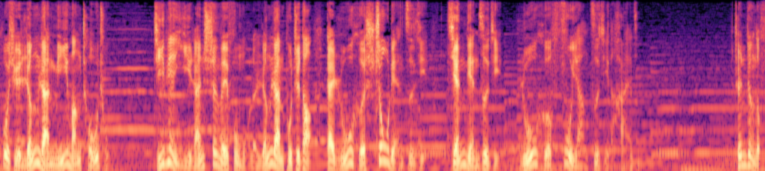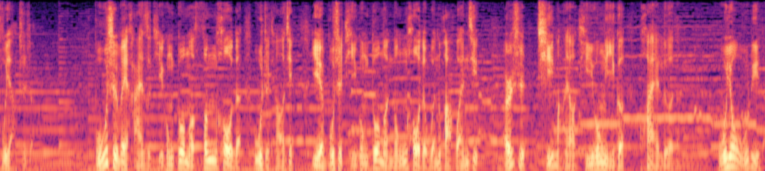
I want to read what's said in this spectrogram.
或许仍然迷茫踌躇，即便已然身为父母了，仍然不知道该如何收敛自己、检点自己，如何富养自己的孩子。真正的富养是什么？不是为孩子提供多么丰厚的物质条件，也不是提供多么浓厚的文化环境，而是起码要提供一个快乐的、无忧无虑的、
